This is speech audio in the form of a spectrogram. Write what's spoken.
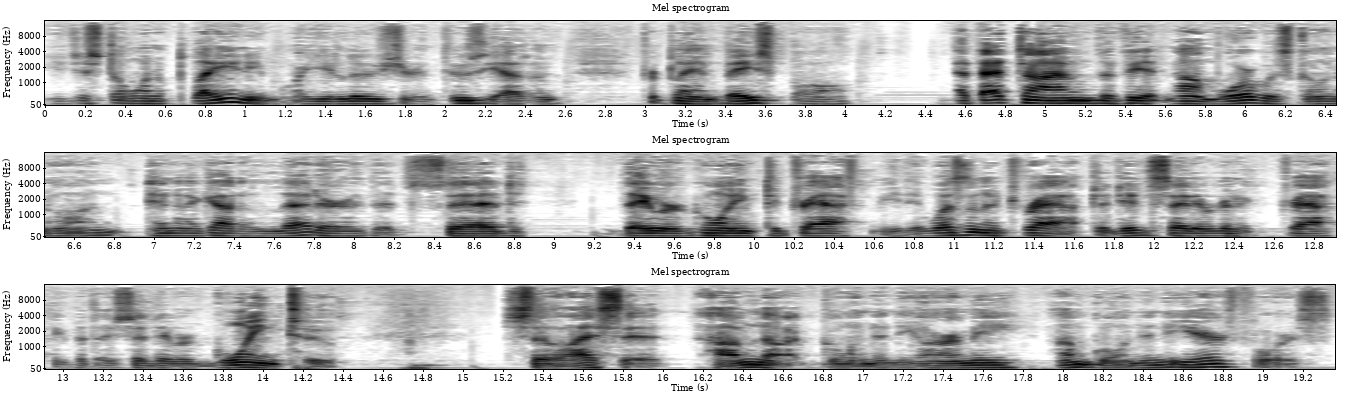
you just don't want to play anymore. You lose your enthusiasm for playing baseball. At that time, the Vietnam War was going on, and I got a letter that said they were going to draft me. It wasn't a draft. They didn't say they were going to draft me, but they said they were going to. So I said, I'm not going in the Army. I'm going in the Air Force.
